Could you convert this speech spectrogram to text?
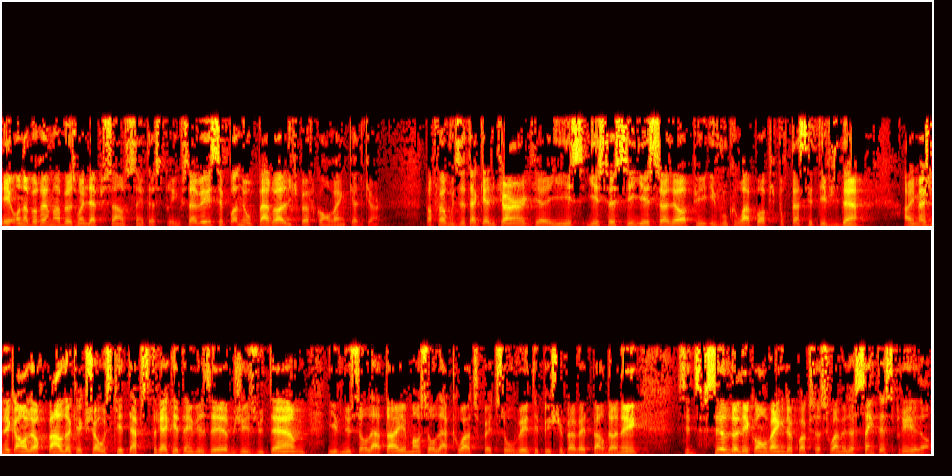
Et on a vraiment besoin de la puissance du Saint-Esprit. Vous savez, c'est pas nos paroles qui peuvent convaincre quelqu'un. Parfois, vous dites à quelqu'un qu'il est, ceci, il est cela, puis il vous croit pas, puis pourtant c'est évident. Alors imaginez quand on leur parle de quelque chose qui est abstrait, qui est invisible, Jésus t'aime, il est venu sur la terre, il est mort sur la croix, tu peux être sauvé, tes péchés peuvent être pardonnés. C'est difficile de les convaincre de quoi que ce soit, mais le Saint-Esprit est là.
